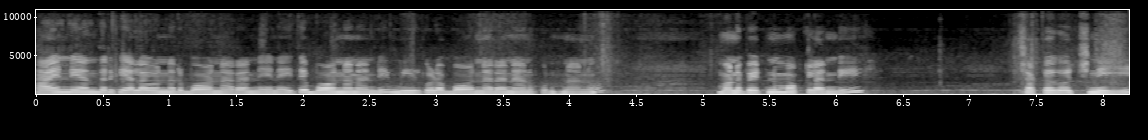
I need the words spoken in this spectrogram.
హాయ్ అండి అందరికీ ఎలా ఉన్నారు? బాగున్నారా? నేనైతే బాగున్నానండి మీరు కూడా బాగున్నారని అనుకుంటున్నాను. మొన్న పెట్టిన మొక్కలండి చక్కగా వచ్చినాయి.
